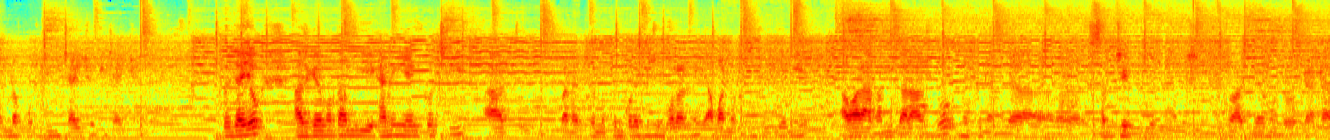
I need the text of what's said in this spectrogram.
তোমরা প্রতিদিন চাইছো, কি চাইছো। তো যাই হোক, আজকের মতো আমি এখানেই এন্ড করছি। আর মানে নতুন করে কিছু বলার নেই আবার নতুন ভিডিও নিয়ে আবার আগামীকাল আসব, নতুন একটা সাবজেক্ট নিয়ে। তো আজকের মতো একটা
